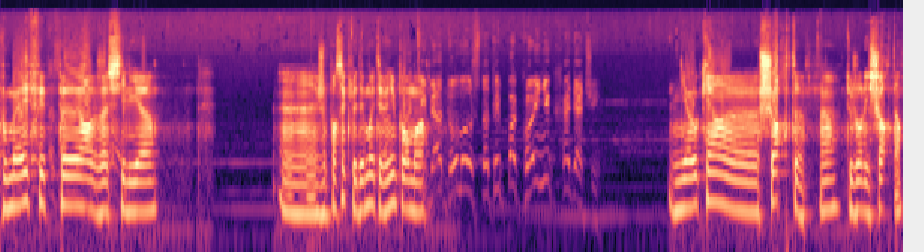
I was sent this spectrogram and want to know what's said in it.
Vous m'avez fait peur, Vassilia. Euh, je pensais que le démon était venu pour moi. Il n'y a aucun euh, short, hein, toujours les shorts, hein,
